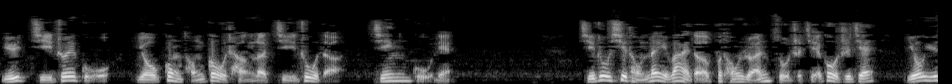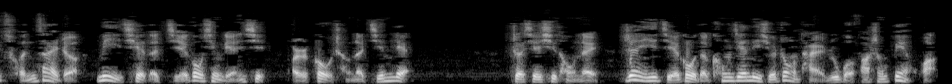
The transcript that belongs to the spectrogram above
与脊椎骨又共同构成了脊柱的筋骨链。脊柱系统内外的不同软组织结构之间，由于存在着密切的结构性联系，而构成了筋链。这些系统内任意结构的空间力学状态，如果发生变化，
